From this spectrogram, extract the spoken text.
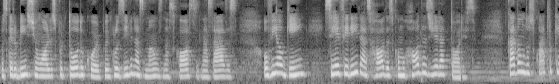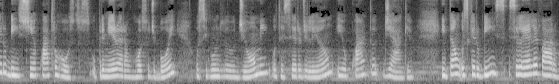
Os querubins tinham olhos por todo o corpo, inclusive nas mãos, nas costas, nas asas. Ouvi alguém se referir às rodas como rodas giratórias. Cada um dos quatro querubins tinha quatro rostos. O primeiro era um rosto de boi, o segundo de homem, o terceiro de leão e o quarto de águia. Então os querubins se elevaram.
